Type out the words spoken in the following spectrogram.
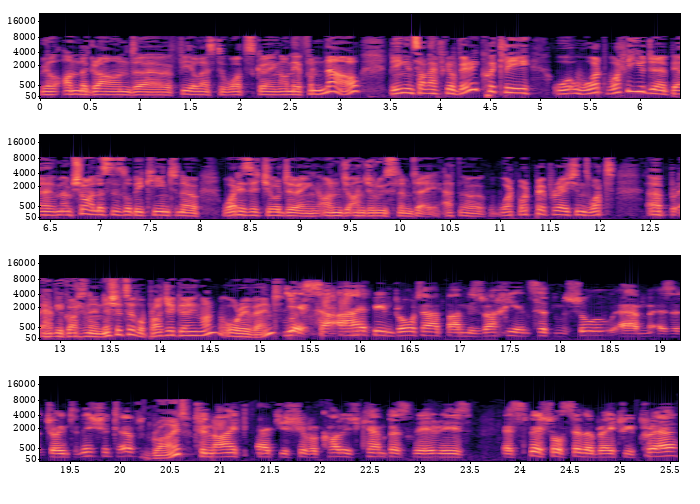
real on the ground uh, feel as to what's going on there. For now, being in South Africa, very quickly, what what are you doing? Um, I'm sure our listeners will be keen to know what is it you're doing on on Jerusalem Day. At the, what what preparations? What uh, have you got an initiative or project going on or event? Yes, I have been brought out by Mizrahi and Sydenham Shul Shul um, as a joint initiative. Right. Tonight at Yeshiva College campus there is a special celebratory prayer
